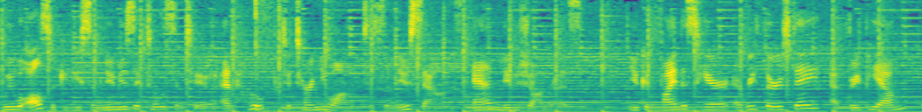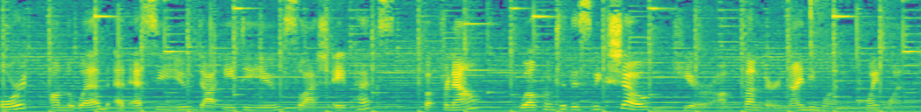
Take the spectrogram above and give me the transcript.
We will also give you some new music to listen to and hope to turn you on to some new sounds and new genres. You can find us here every Thursday at 3 p.m. or on the web at suu.edu slash apex. But for now, welcome to this week's show here on Thunder 91.1.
